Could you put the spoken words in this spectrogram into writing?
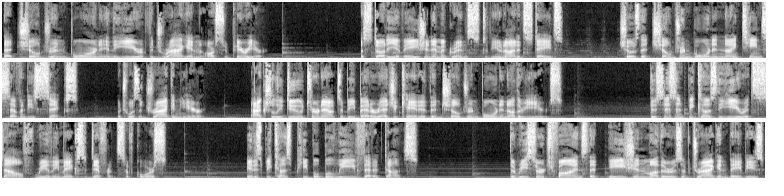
that children born in the year of the dragon are superior. A study of Asian immigrants to the United States shows that children born in 1976, which was a dragon year, actually do turn out to be better educated than children born in other years. This isn't because the year itself really makes a difference, of course. It is because people believe that it does. The research finds that Asian mothers of dragon babies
